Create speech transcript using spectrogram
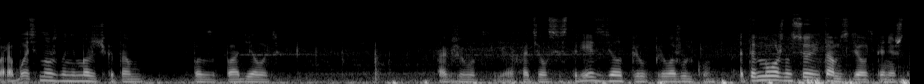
по работе нужно немножечко там поделать. Также вот я хотел сестре сделать приложульку. Это можно все и там сделать, конечно.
